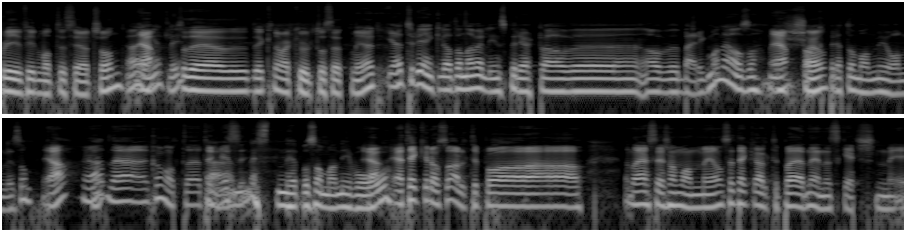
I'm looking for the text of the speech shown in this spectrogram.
bli filmatisert sånn. Ja, Ja. egentlig. Så det, det kunne vært kult å sett mer. Jeg tror egentlig at han er veldig inspirert av, eh, av Bergman, ja, altså. Med Ja. Sjakkbrett og mann med ljåen, liksom. Ja, ja, det kan godt tenkes. Det er nesten helt på samme nivå. Ja, jeg tenker også alltid på uh, Når jeg ser sånn Mann med John, så tenker jeg alltid på den ene sketsjen i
